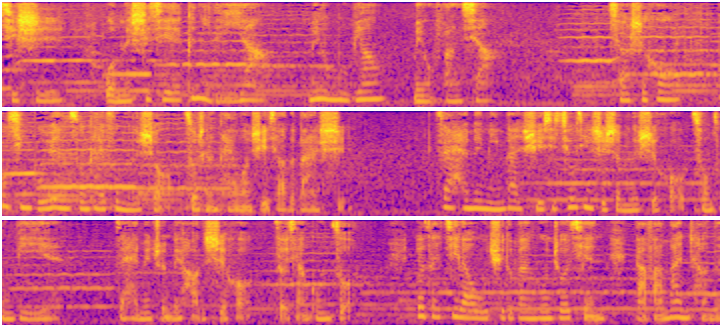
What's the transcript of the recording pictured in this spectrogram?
其实我们的世界跟你的一样，没有目标，没有方向。小时候不情不愿松开父母的手，坐上开往学校的巴士，在还没明白学习究竟是什么的时候，匆匆毕业；在还没准备好的时候，走向工作，又在寂寥无趣的办公桌前打发漫长的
